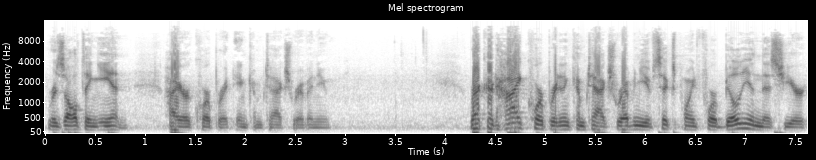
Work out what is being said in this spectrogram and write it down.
resulting in higher corporate income tax revenue. Record high corporate income tax revenue of 6.4 billion this year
